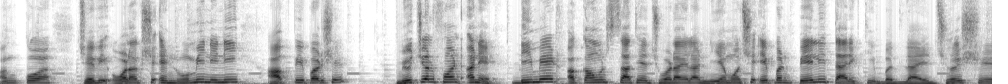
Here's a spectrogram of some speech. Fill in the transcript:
અંકો જેવી ઓળખ છે, એ નોમિનીની આપવી પડશે. મ્યુચ્યુઅલ ફંડ અને ડીમેટ અકાઉન્ટ સાથે જોડાયેલા નિયમો છે, એ પણ પહેલી તારીખથી બદલાઈ જશે.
